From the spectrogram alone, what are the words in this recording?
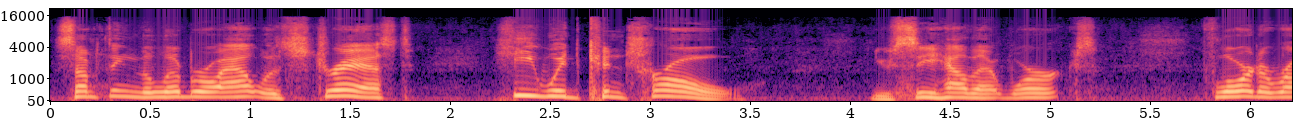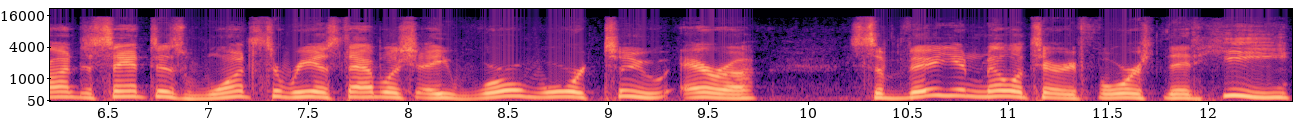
something the liberal outlets stressed he would control. You see how that works? Florida Ron DeSantis wants to reestablish a World War II era civilian military force that he,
